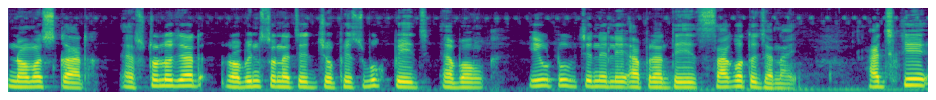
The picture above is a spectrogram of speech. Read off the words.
নমস্কার। Astrologer Robinson Acharya Facebook page এবং ইউটিউব চ্যানেলে আপনাদের স্বাগত জানাই। আজকে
